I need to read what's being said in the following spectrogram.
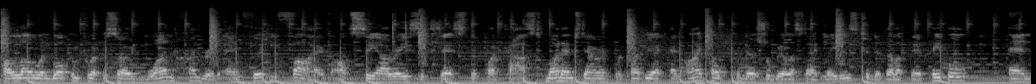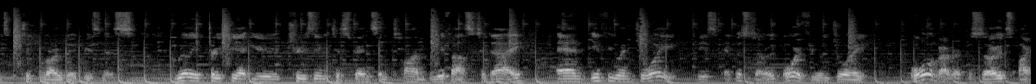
Hello and welcome to episode 135 of CRE Success, the podcast. My name's Darren Krakowiak and I help commercial real estate leaders to develop their people and to grow their business. Really appreciate you choosing to spend some time with us today. And if you enjoy this episode, or if you enjoy all of our episodes, I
